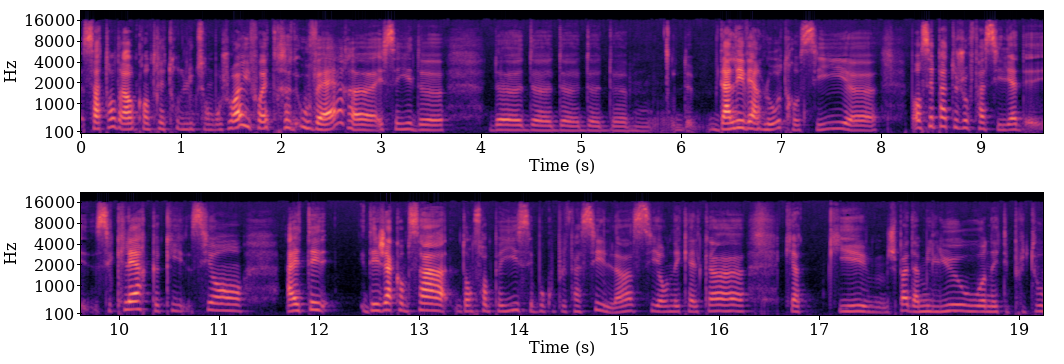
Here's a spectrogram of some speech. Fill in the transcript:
s'attendre à rencontrer trop de luxembourgeois. Il faut être ouvert, essayer de, d'aller de, de, vers l'autre aussi. Euh, bon, pas toujours facile. C'est clair que si on a été déjà comme ça dans son pays, c'est beaucoup plus facile. Hein. Si on est quelqu'un qui a qui est, je sais pas, d'un milieu où on était plutôt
